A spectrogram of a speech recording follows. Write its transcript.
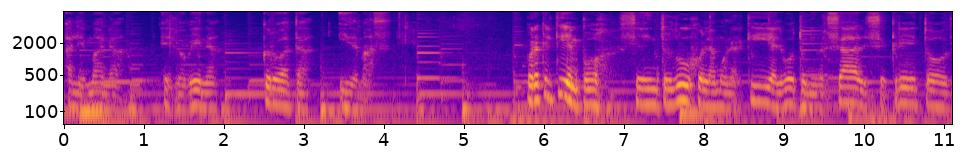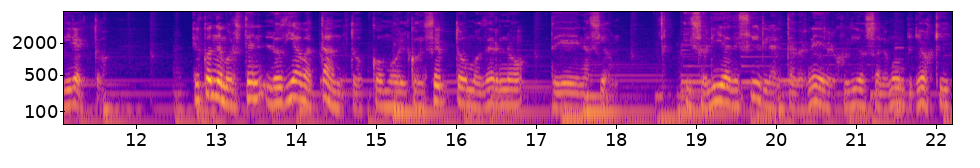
alemana, eslovena, croata y demás. Por aquel tiempo se introdujo en la monarquía el voto universal, secreto, directo. El conde Morsten lo odiaba tanto como el concepto moderno de nación y solía decirle al tabernero, el judío Salomón Pinioski,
